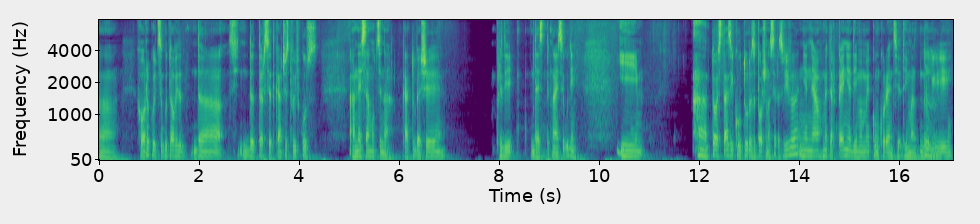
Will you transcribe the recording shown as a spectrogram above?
а, хора, които са готови да, да, да търсят качество и вкус, а не само цена, както беше преди 10-15 години. И т.е. тази култура започна да се развива. Ние нямахме търпение да имаме конкуренция, да има други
